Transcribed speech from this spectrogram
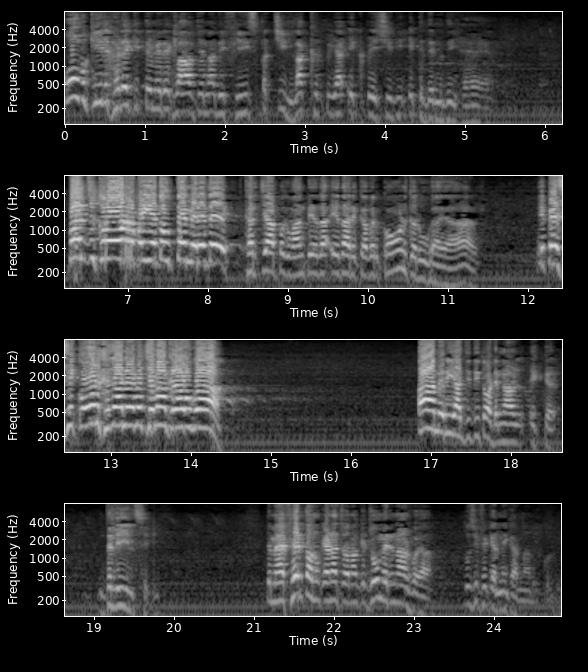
ਉਹ ਵਕੀਲ ਖੜੇ ਕੀਤੇ ਮੇਰੇ ਖਿਲਾਫ, ਜਿਨ੍ਹਾਂ ਦੀ ਫੀਸ 25 ਲੱਖ ਰੁਪਇਆ ਇੱਕ ਪੇਸ਼ੀ ਦੀ ਇੱਕ ਦਿਨ ਦੀ ਹੈ। 5 ਕਰੋੜ ਰੁਪਏ ਤੋਂ ਉੱਤੇ ਮੇਰੇ ਤੇ ਖਰਚਾ ਭਗਵੰਤ ਇਹਦਾ ਇਹਦਾ ਰਿਕਵਰ ਕੌਣ ਕਰੂਗਾ ਯਾਰ? ਇਹ ਪੈਸੇ ਕੌਣ ਖਜ਼ਾਨੇ ਵਿੱਚ ਜਮ੍ਹਾਂ ਕਰਾਊਗਾ? ਆ ਮੇਰੀ ਅੱਜ ਦੀ ਤੁਹਾਡੇ ਨਾਲ ਇੱਕ ਦਲੀਲ ਸੀਗੀ। ਤੇ ਮੈਂ ਫਿਰ ਤੁਹਾਨੂੰ ਕਹਿਣਾ ਚਾਹੁੰਦਾ ਕਿ ਜੋ ਮੇਰੇ ਨਾਲ ਹੋਇਆ, ਤੁਸੀਂ ਫਿਕਰ ਨਹੀਂ ਕਰਨਾ ਬਿਲਕੁਲ ਵੀ।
